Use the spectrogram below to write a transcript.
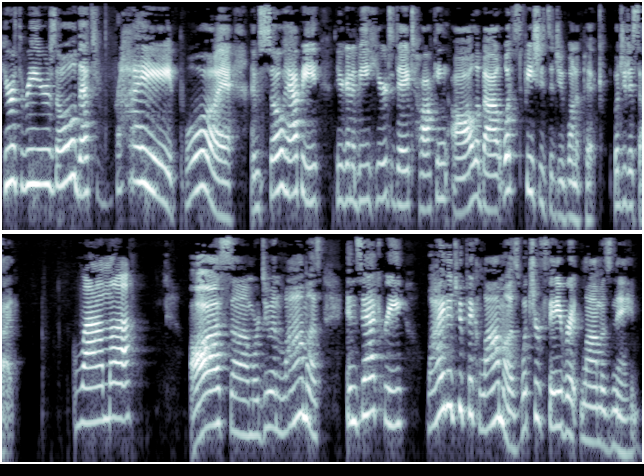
You're three years old. That's right. Boy, I'm so happy that you're going to be here today talking all about what species did you want to pick? What'd you decide? Llama. Awesome. We're doing llamas. And Zachary, why did you pick llamas? What's your favorite llama's name?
